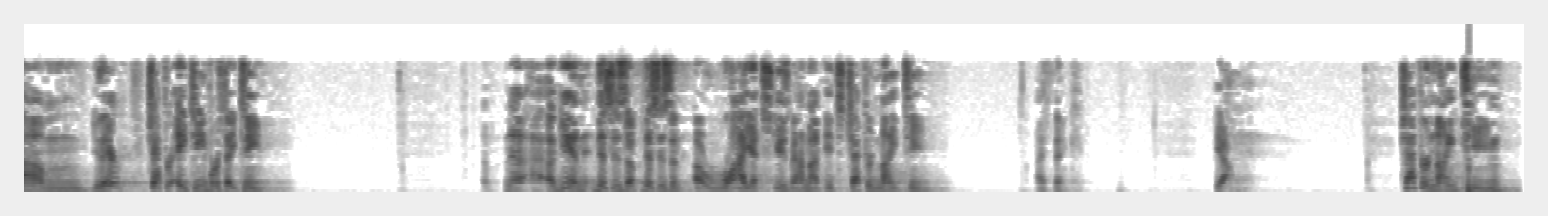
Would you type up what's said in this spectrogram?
Um, you there? Chapter 18, verse 18. Now, again, this is a, this is an, a riot. Excuse me, I'm not, it's chapter 19, I think. Yeah. Chapter 19,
